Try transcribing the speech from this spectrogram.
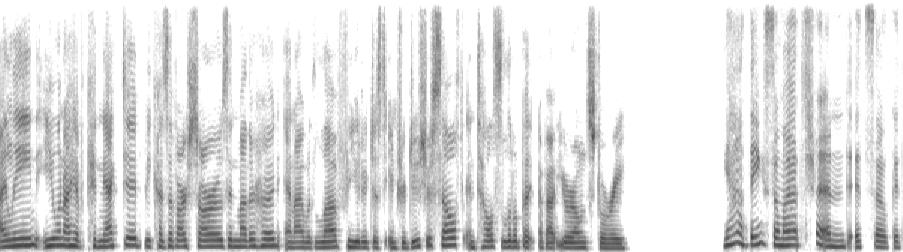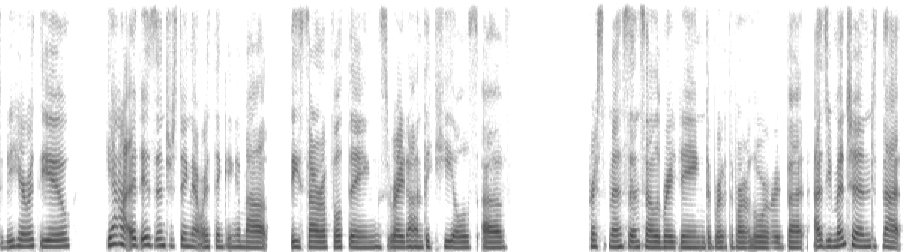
Eileen, you and I have connected because of our sorrows in motherhood. And I would love for you to just introduce yourself and tell us a little bit about your own story. Yeah, thanks so much. And it's so good to be here with you. Yeah, it is interesting that we're thinking about these sorrowful things right on the heels of Christmas and celebrating the birth of our Lord. But as you mentioned, that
